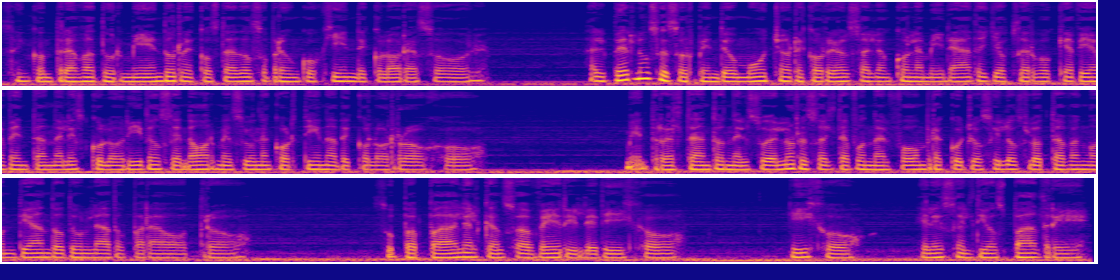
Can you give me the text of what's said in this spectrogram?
Se encontraba durmiendo recostado sobre un cojín de color azul. Al verlo se sorprendió mucho, recorrió el salón con la mirada y observó que había ventanales coloridos enormes y una cortina de color rojo. Mientras tanto en el suelo resaltaba una alfombra cuyos hilos flotaban ondeando de un lado para otro. Su papá le alcanzó a ver y le dijo, Hijo, él es el Dios Padre.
